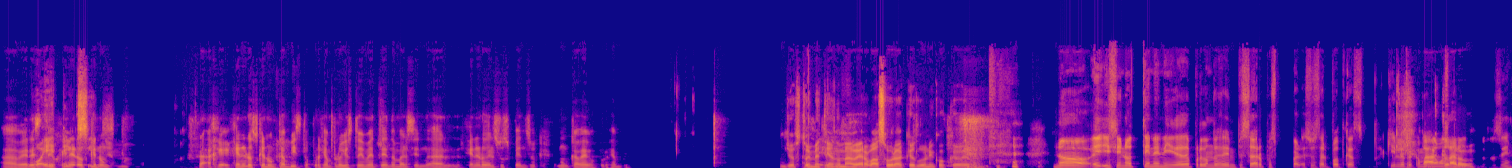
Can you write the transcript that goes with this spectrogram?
A ver este, Poetic géneros que nunca cinema. géneros que nunca han visto. Por ejemplo, yo estoy metiéndome al, género del suspenso que nunca veo, por ejemplo. Yo estoy que, metiéndome a pues, ver basura, que es lo único que veo. No, y si no tienen idea de por dónde empezar, pues para eso está el podcast. Aquí les recomendamos claro. películas así.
